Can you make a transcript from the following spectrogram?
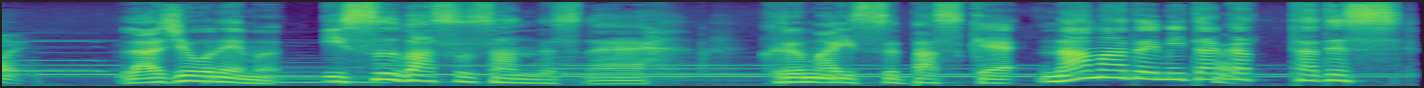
はい。ラジオネームイスバスさんですね車椅子バスケ生で見たかったです、は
